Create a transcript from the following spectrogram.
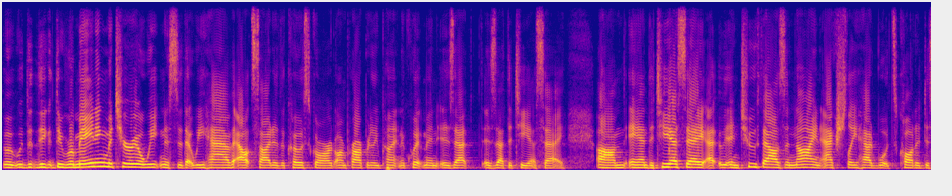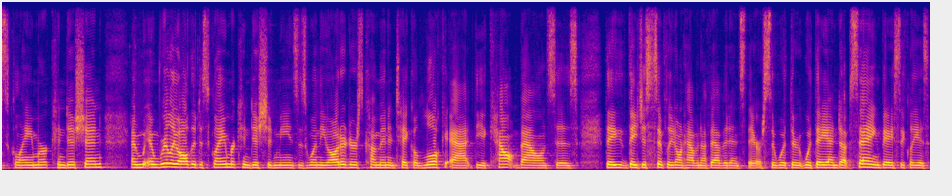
the, the remaining material weaknesses that we have outside of the Coast Guard on property, plant, and equipment is at, is at the TSA. Um, and the TSA in 2009 actually had what's called a disclaimer condition, and, and really all the disclaimer condition means is when the auditors come in and take a look at the account balances, they, they just simply don't have enough evidence there. So what what they end up saying basically is,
